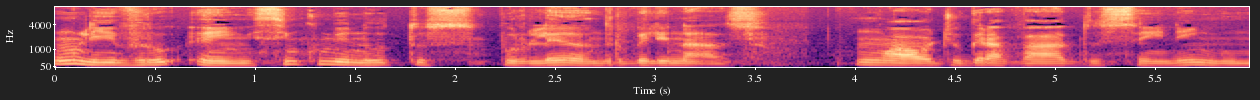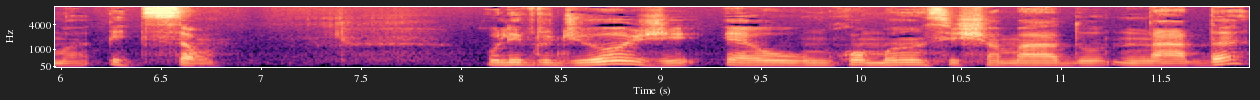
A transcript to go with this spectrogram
Um livro em cinco minutos por Leandro Belinazzo. Um áudio gravado sem nenhuma edição. O livro de hoje é um romance chamado Nada,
